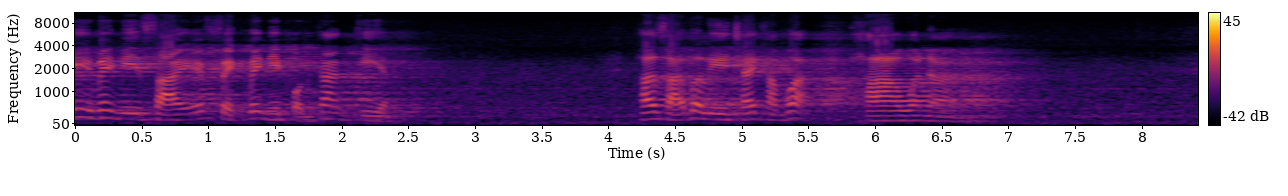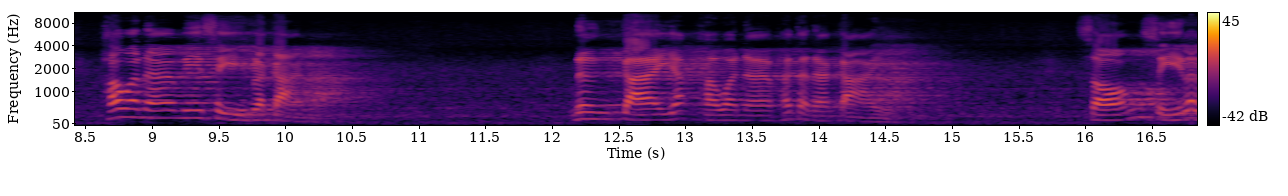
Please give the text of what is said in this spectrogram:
ที่ไม่มีสายเอฟเฟกไม่มีผลข้างเคียงภาษาบาลีใช้คำว่า ภาวนา ภาวนามีสี่ประการหนึ่งกายภาวนาพัฒนากาย สองศีล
